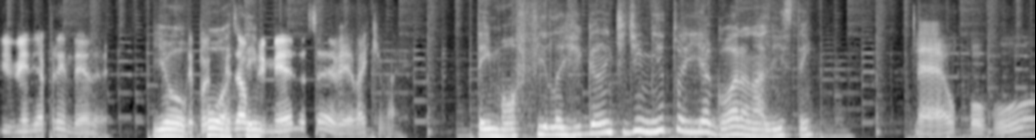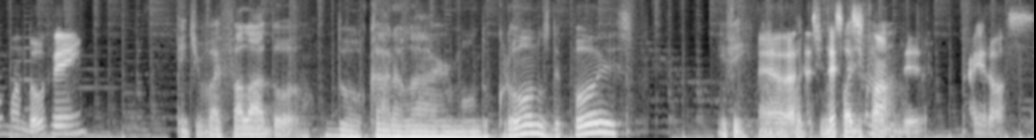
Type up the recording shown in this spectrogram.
Vivendo e aprendendo. velho. E eu, Depois pô, que fizer tem, o primeiro, você ver, vai que vai. tem mó fila gigante de mito aí agora na lista, hein? É, o povo mandou ver, hein? A gente vai falar do, do cara lá, irmão do Cronos, depois. Enfim, É, não, pode, não pode o falar. dele. Kairos.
